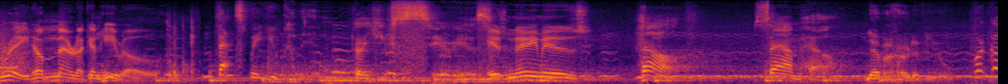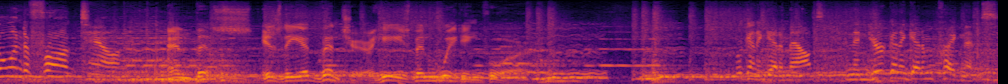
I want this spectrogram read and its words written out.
great American hero. That's where you come in. Are you serious? His name is Hell. Sam Hell. Never heard of you. We're going to Frogtown. And this is the adventure he's been waiting for. We're gonna get him out, and then you're gonna get him pregnant.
